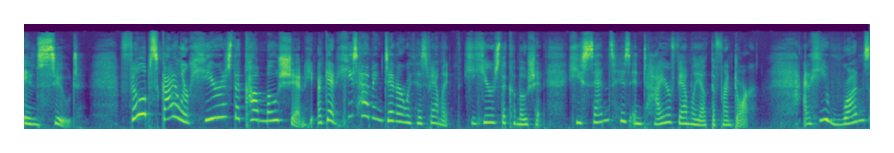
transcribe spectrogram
ensued. Philip Schuyler hears the commotion. He, again, he's having dinner with his family. He hears the commotion. He sends his entire family out the front door. And he runs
